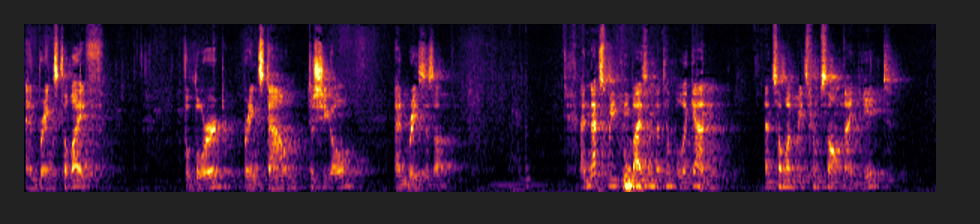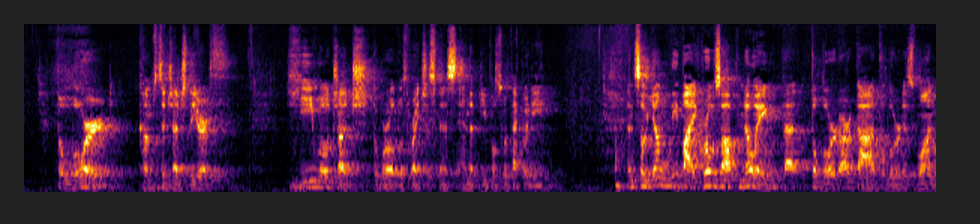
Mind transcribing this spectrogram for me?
and brings to life. The Lord brings down to Sheol and raises up. And next week, Levi's in the temple again, and someone reads from Psalm 98. The Lord comes to judge the earth. He will judge the world with righteousness and the peoples with equity. And so young Levi grows up knowing that the Lord our God, the Lord is one,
